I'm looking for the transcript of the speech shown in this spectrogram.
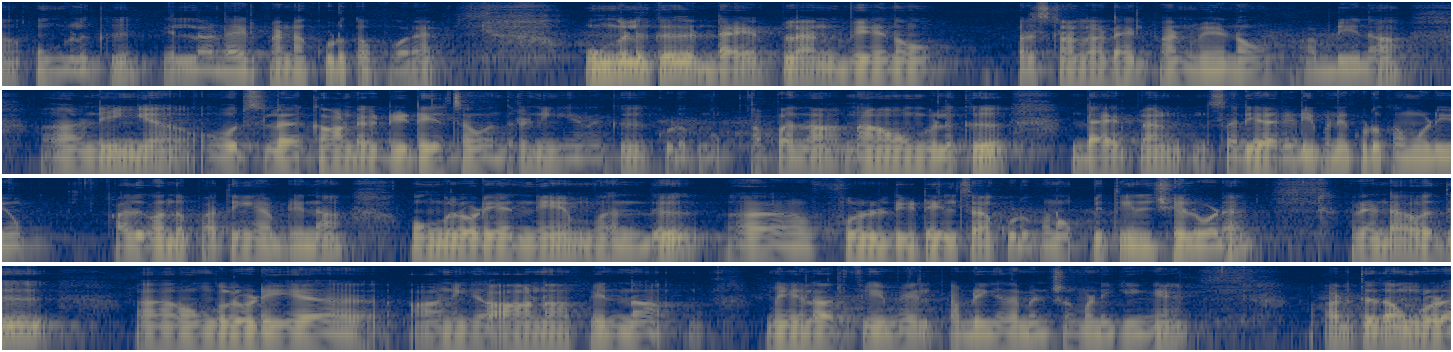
தான் உங்களுக்கு எல்லா டயட் பிளான் நான் கொடுக்க போகிறேன் உங்களுக்கு டயட் பிளான் வேணும். பர்சனலாக டயல் பிளான் வேணும் அப்படின்னா நீங்கள் ஒரு சில காண்டாக்ட் டீட்டெயில்ஸை வந்துட்டு நீங்கள் எனக்கு கொடுக்கணும். அப்போ தான் நான் உங்களுக்கு டயட் பிளான் சரியாக ரெடி பண்ணி கொடுக்க முடியும். அதுக்கு வந்து பார்த்தீங்க அப்படின்னா உங்களுடைய நேம் வந்து ஃபுல் டீட்டெயில்ஸாக கொடுக்கணும் வித் இனிஷியலோட ரெண்டாவது உங்களுடைய நீங்கள் ஆணா பெண்ணா மேல் ஆர் ஃபீமேல் அப்படிங்கிறத மென்ஷன் பண்ணிக்கிங்க. அடுத்ததாக உங்களோட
